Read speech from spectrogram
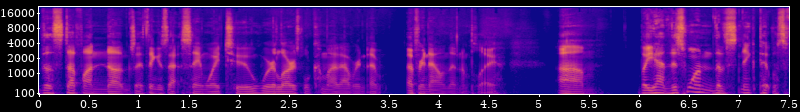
The stuff on Nugs, I think, is that same way too, where Lars will come out every, every now and then and play. Um, but yeah, this one, the snake pit was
